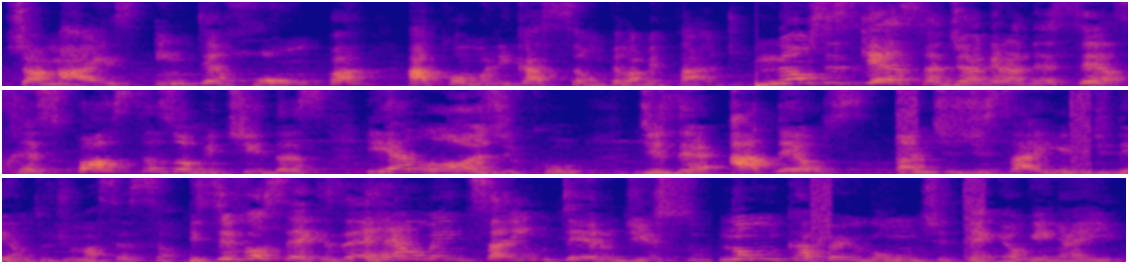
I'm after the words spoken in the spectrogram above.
jamais interrompa a comunicação pela metade. Não se esqueça de agradecer as respostas obtidas e é lógico dizer adeus antes de sair de dentro de uma sessão. E se você quiser realmente sair inteiro disso, nunca pergunte tem alguém aí.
